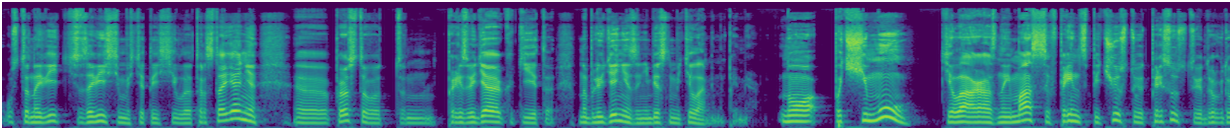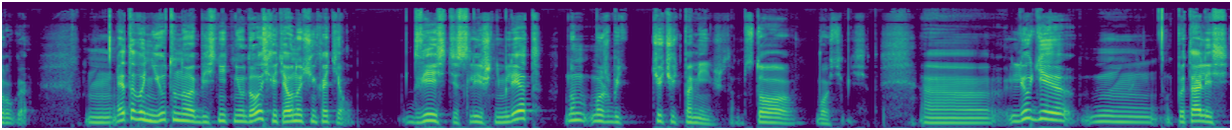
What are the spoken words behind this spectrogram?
установить зависимость этой силы от расстояния, э, просто вот м, произведя какие-то наблюдения за небесными телами, например. Но почему тела разной массы, в принципе, чувствуют присутствие друг друга? Этого Ньютону объяснить не удалось, хотя он очень хотел. 200 с лишним лет, ну, может быть, чуть-чуть поменьше, там, 180. Э, люди пытались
